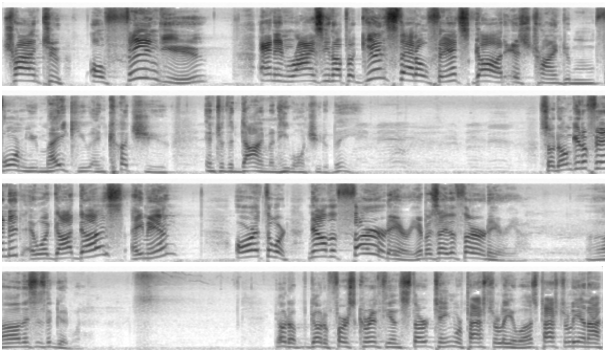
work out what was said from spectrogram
trying to offend you and in rising up against that offense, God is trying to form you, make you, and cut you into the diamond He wants you to be. So don't get offended at what God does. Amen. Or at the word. Now, the third area, everybody say the third area. Oh, this is the good one. Go to, go to 1 Corinthians 13, where Pastor Leah was. Pastor Leah and I,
